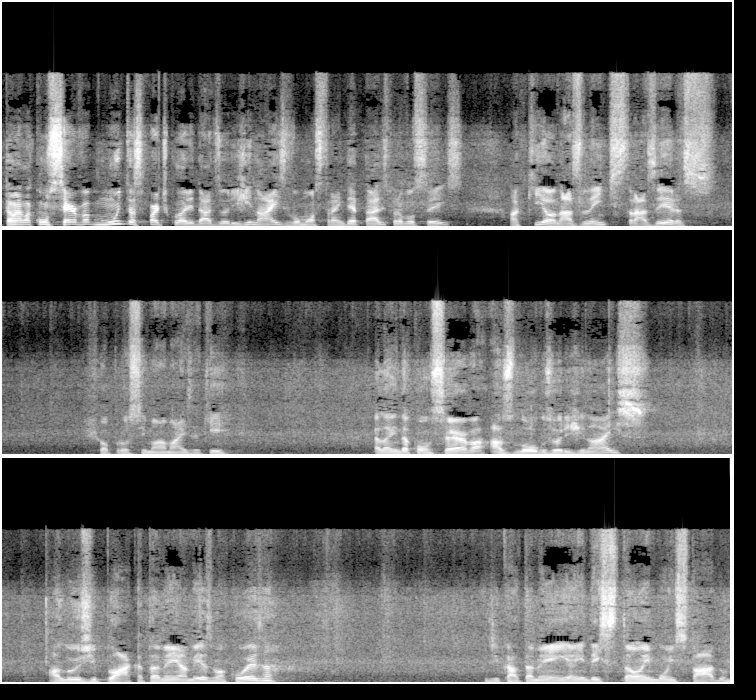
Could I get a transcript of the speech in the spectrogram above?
então ela conserva muitas particularidades originais vou mostrar em detalhes para vocês aqui ó nas lentes traseiras deixa eu aproximar mais aqui ela ainda conserva as logos originais a luz de placa também é a mesma coisa. De cá também ainda estão em bom estado.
